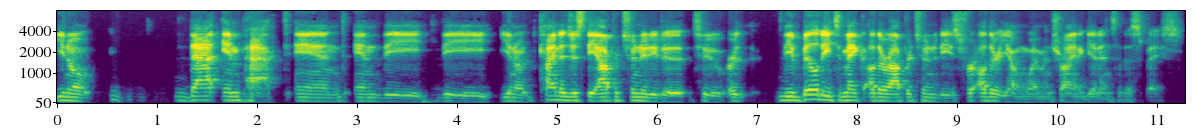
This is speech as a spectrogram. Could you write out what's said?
you know that impact and and the the you know kind of just the opportunity to to or the ability to make other opportunities for other young women trying to get into this space?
